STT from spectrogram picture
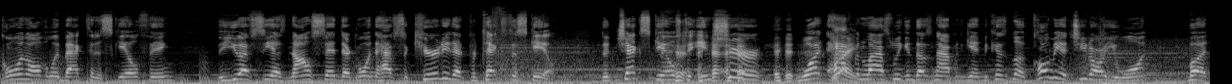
going all the way back to the scale thing, the UFC has now said they're going to have security that protects the scale. The check scales to ensure what happened Right. last weekend doesn't happen again. Because look, call me a cheater all you want, but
